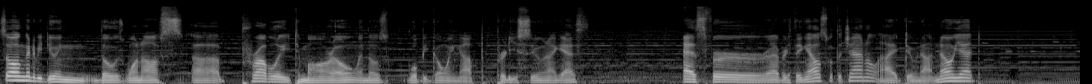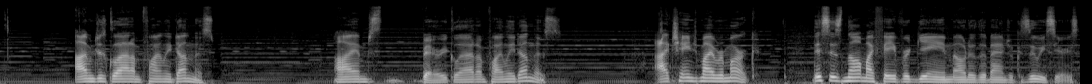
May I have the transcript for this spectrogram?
So I'm going to be doing those one-offs uh, probably tomorrow, and those will be going up pretty soon, I guess. As for everything else with the channel, I do not know yet. I'm just glad I'm finally done this. I am just very glad I'm finally done this. I changed my remark. This is not my favorite game out of the Banjo-Kazooie series.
